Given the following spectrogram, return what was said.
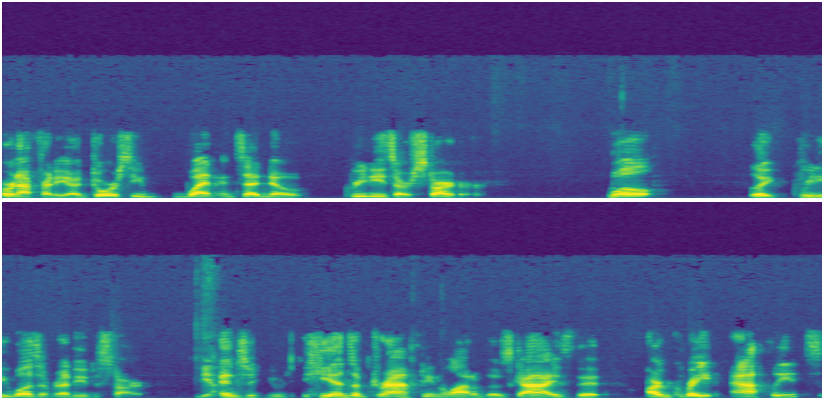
or not Freddie, uh, Dorsey went and said, no, Greedy's our starter. Well, like Greedy wasn't ready to start. Yeah. And so you, he ends up drafting a lot of those guys that are great athletes,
